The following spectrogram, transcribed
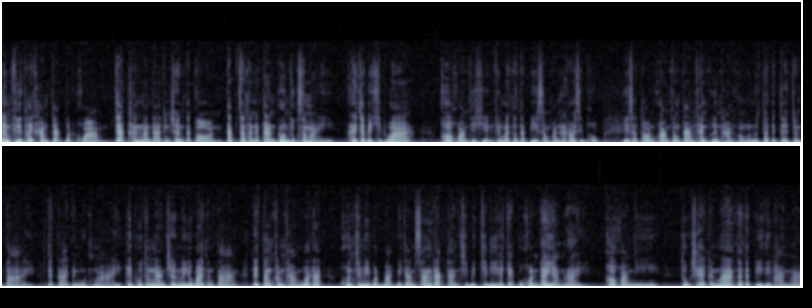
นั่นคือถ้อยคำจากบทความจากคันมันดาถึงเชิงตะกอนกับสถานการณ์ร่วมยุคสมัย ใครจะไปคิดว่า ข้อความที่เขียนขึ้นมาตั้งแต่ปี 2516 ที่สะท้อนความต้องการขั้นพื้นฐานของมนุษย์ตั้งแต่เกิดจนตาย จะกลายเป็นหมุดหมาย ให้ผู้ทำงานเชิงนโยบายต่างๆ ได้ตั้งคำถามว่ารัฐควรจะมีบทบาทในการสร้างรากฐานชีวิตที่ดีให้แก่ผู้คนได้อย่างไร ข้อความนี้ถูกแชร์กันมากตั้งแต่ปีที่ผ่านมา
